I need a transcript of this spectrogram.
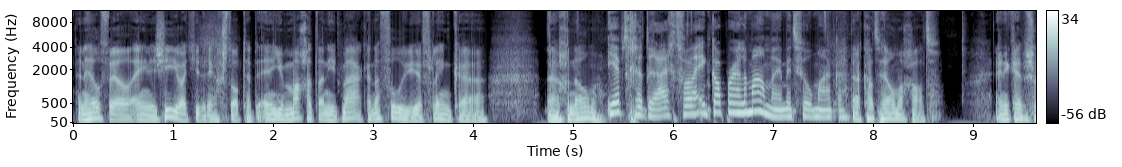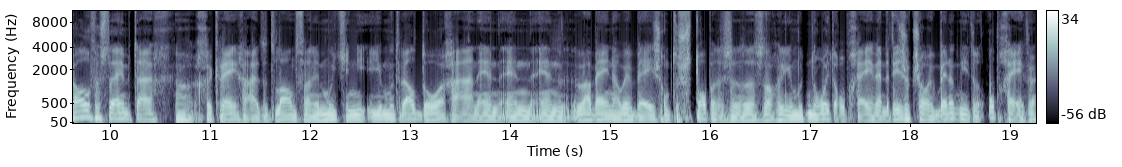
en heel veel energie wat je erin gestopt hebt... en je mag het dan niet maken, dan voel je je flink genomen. Je hebt gedreigd van, ik kap er helemaal mee met film maken. Ja, ik had het helemaal gehad. En ik heb zoveel steunbetuigingen gekregen uit het land... van je moet, je, niet, je moet wel doorgaan en, en, en waar ben je nou mee bezig om te stoppen? Dus dat is toch, je moet nooit opgeven. En dat is ook zo, ik ben ook niet een opgever.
